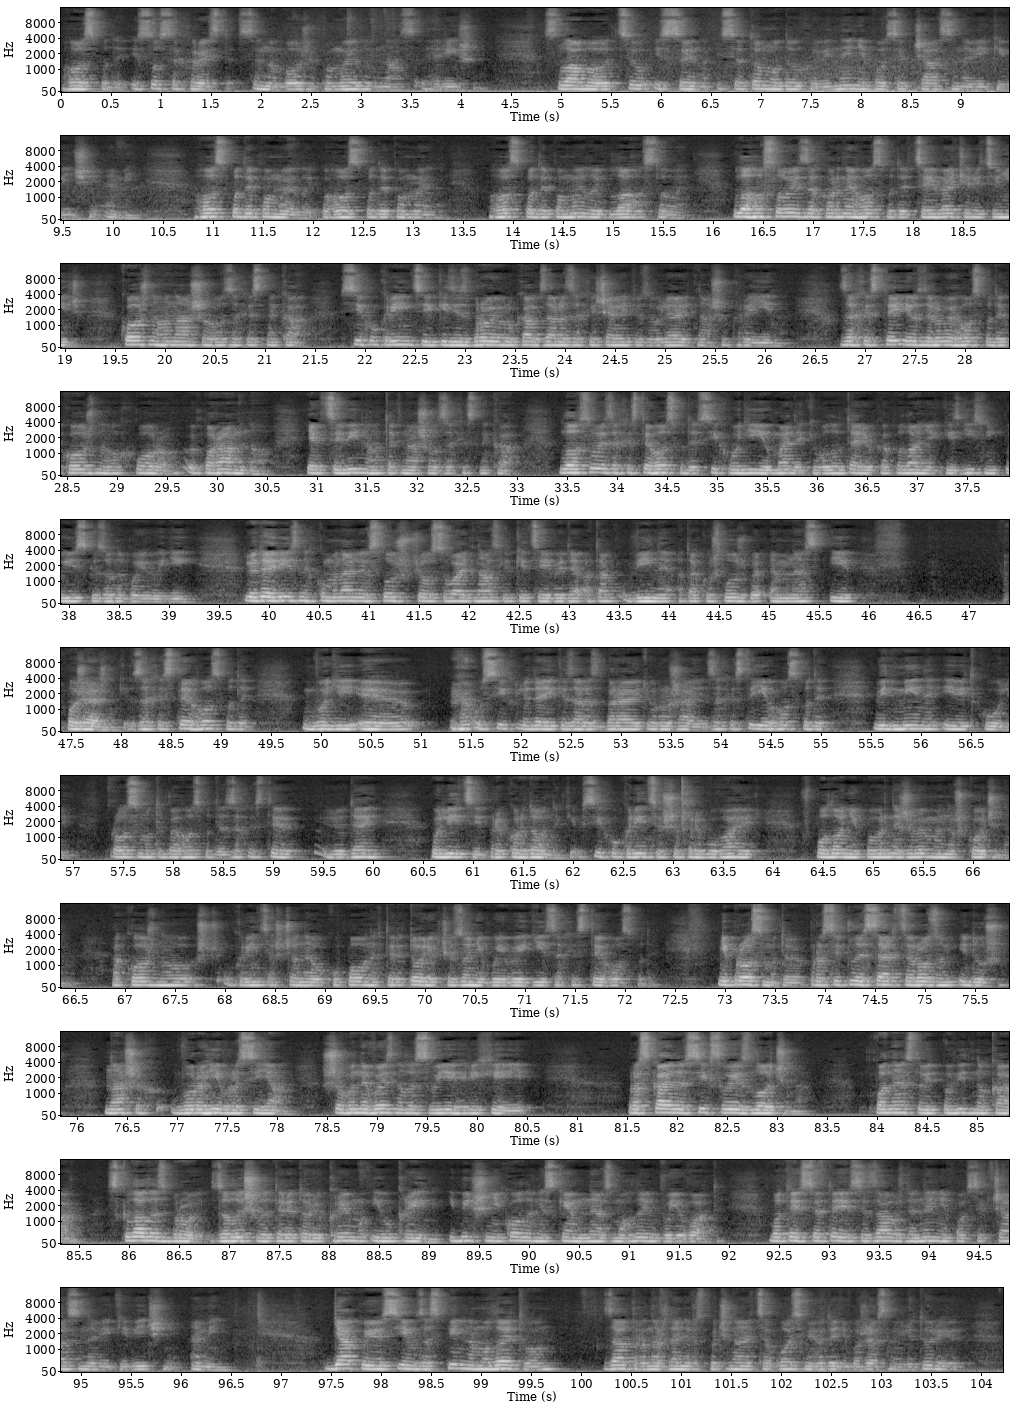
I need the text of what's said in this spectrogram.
Господи, Ісусе Христе, Сину Божий, помилуй нас грішних. Слава Отцю і Сину, і Святому Духові, нині повсякчас і на віки вічні. Амінь. Господи, помилуй, Господи, помилуй, Господи, помилуй, благослови. Благослови і захорони, Господи, в цей вечір і цю ніч кожного нашого захисника, всіх українців, які зі зброєю в руках зараз захищають і визволяють нашу країну. Захисти і оздорови, Господи, кожного хворого, пораненого, як цивільного, так і нашого захисника. Благослови захисти, Господи, всіх водіїв, медиків, волонтерів, капеланів, які здійснюють поїздки зони бойових дій, людей різних комунальних служб, що усувають наслідки цієї види атак війни, а також служби МНС і пожежників. Захисти, Господи, водій, е, усіх людей, які зараз збирають урожай. Захисти їх, Господи, від міни і від кулі. Просимо Тебе, Господи, захисти людей поліції, прикордонників, всіх українців, що перебувають в полоні, поверни живими неушкодженими, а кожного українця, що на окупованих територіях чи в зоні бойових дій, захисти, Господи. І просимо Тебе, просвітли серце, розум і душу наших ворогів росіян, щоб вони визнали свої гріхи і розкаяли всіх своїх злочинах, понесли відповідну кару склали зброю, залишили територію Криму і України і більше ніколи ні з ким не змогли воювати. Бо ти святий все завжди, нині, повсякчас і на віки вічні. Амінь. Дякую всім за спільну молитву. Завтра наш день розпочинається в 8 годині Божественної літургії.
